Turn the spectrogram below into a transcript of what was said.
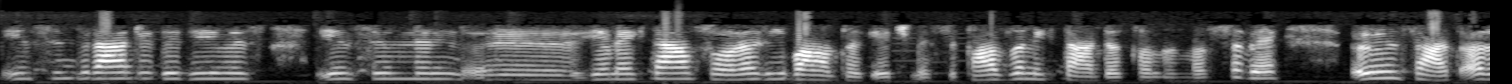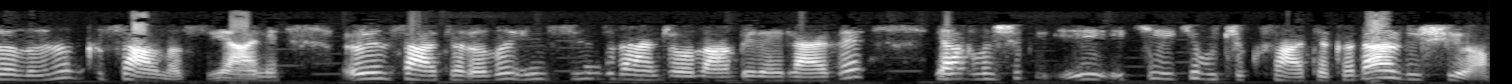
insülin direnci dediğimiz insülinin e, yemekten sonra rebound'a geçmesi, fazla miktarda salınması ve öğün saat aralığının kısalması. Yani öğün saat aralığı insülin direnci olan bireylerde yaklaşık 2-2,5 saate kadar düşüyor.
